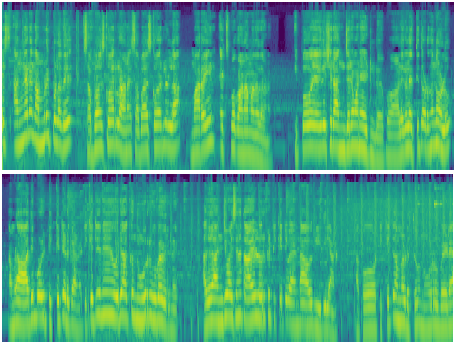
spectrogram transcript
യെസ് അങ്ങനെ നമ്മളിപ്പോൾ ഉള്ളത് സഭാ സ്ക്വയറിലാണ് സഭാ സ്ക്വയറിലുള്ള മറൈൻ എക്സ്പോ കാണാൻ വന്നതാണ്. ഇപ്പോൾ ഏകദേശം ഒരു അഞ്ചര മണിയായിട്ടുണ്ട്. അപ്പോൾ ആളുകൾ എത്തി തുടങ്ങുന്നുള്ളൂ. നമ്മൾ ആദ്യം പോയി ടിക്കറ്റ് എടുക്കുകയാണ്. ടിക്കറ്റിന് ഒരാൾക്ക് നൂറ് രൂപ വരുന്നത്. അത് അഞ്ച് വയസ്സിന് താഴെയുള്ളവർക്ക് ടിക്കറ്റ് വേണ്ട ആ ഒരു രീതിയിലാണ്. അപ്പോൾ ടിക്കറ്റ് നമ്മൾ എടുത്തു. നൂറ് രൂപയുടെ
